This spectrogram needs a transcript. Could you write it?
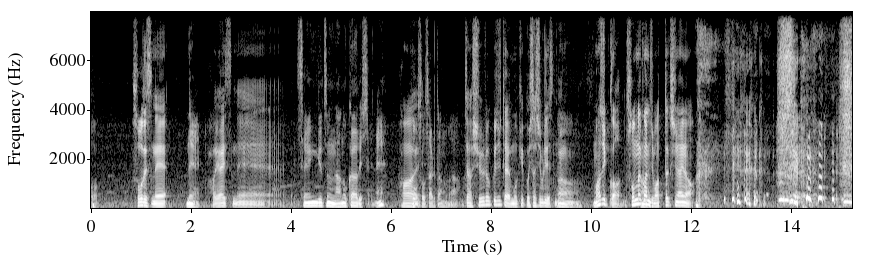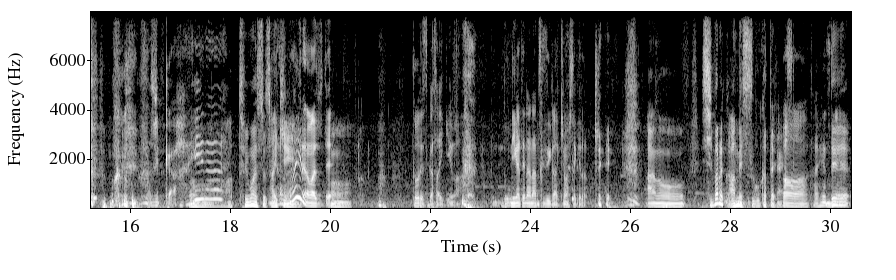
そうですね。ね早いっすね先月の7日でしたよね、はい。放送されたのが、じゃあ収録自体も結構久しぶりですね、うん。マジか。そんな感じ全くしないな、マジか。早いうん。なあっという間ですよ最近。やばいなマジで、うん。どうですか最近は？苦手な夏が来ましたけど。あのーしばらく雨すごかったじゃないですか。ああ大変ですね。で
